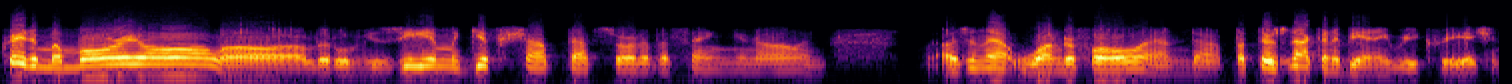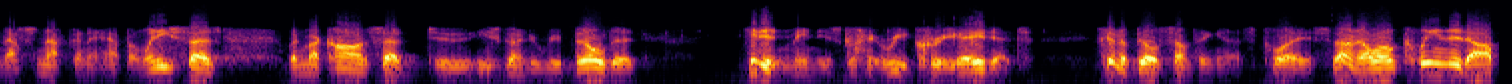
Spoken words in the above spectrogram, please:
create a memorial or a little museum, a gift shop, that sort of a thing, you know. And isn't that wonderful? And uh, but there's not going to be any recreation. That's not going to happen. When he says when Macron said to he's going to rebuild it, he didn't mean he's going to recreate it. He's going to build something in its place. No, no, they'll clean it up,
